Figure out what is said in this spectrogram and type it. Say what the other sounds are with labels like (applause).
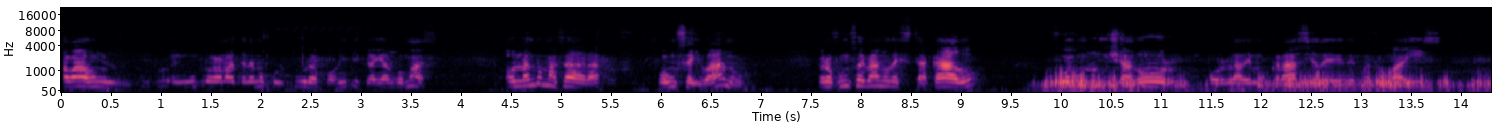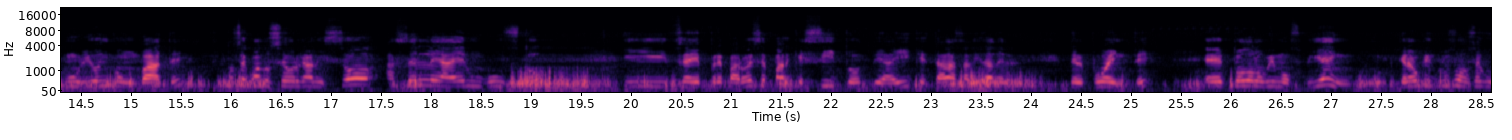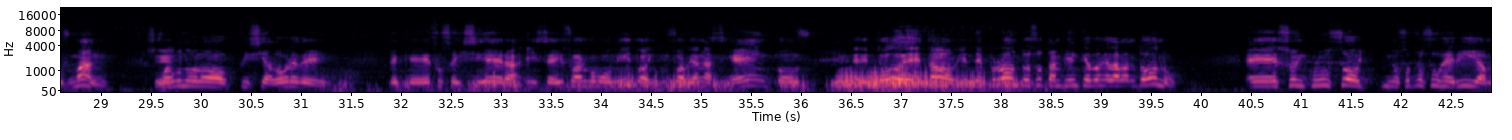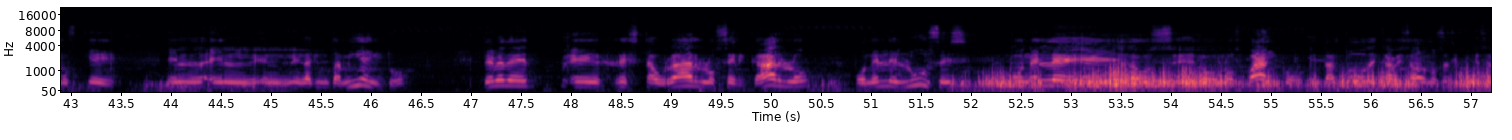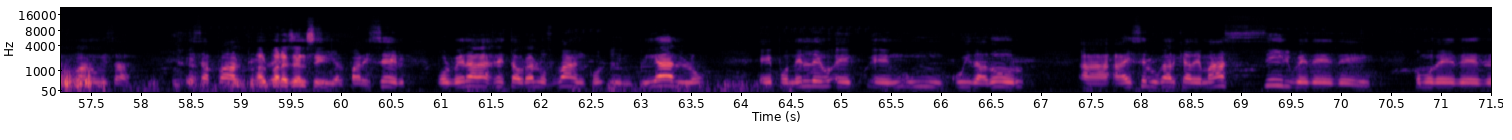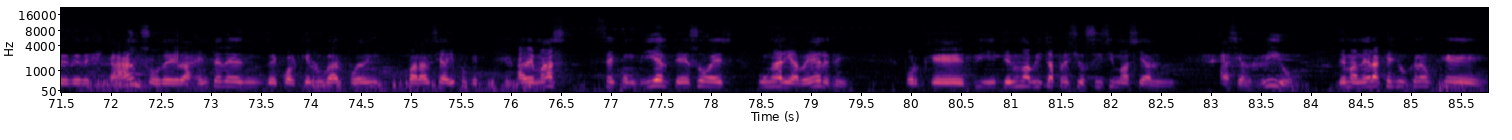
en, un programa que tenemos cultura, política y algo más. Orlando Mazara fue un ceibano, pero fue un ceibano destacado, fue un luchador por la democracia de, de nuestro país, murió en combate. Entonces cuando se organizó hacerle a él un busto y se preparó ese parquecito de ahí que está a la salida del, del puente, eh, todo lo vimos bien. Creo que incluso José Guzmán Fue uno de los auspiciadores de, de que eso se hiciera y se hizo algo bonito, incluso habían asientos, eh, todo estaba bien. De pronto eso también quedó en el abandono. Eh, eso incluso nosotros sugeríamos que el, el- el- ayuntamiento debe de eh, restaurarlo, cercarlo, ponerle luces, ponerle eh, los, los- los bancos, están todos descabezados, no sé si fue que se robaron esa, esa parte. Al parecer sí. Sí, al parecer, volver a restaurar los bancos, limpiarlo, eh, ponerle eh, en un cuidador a, a ese lugar que además sirve de, de- como de, de- de- de descanso, de la gente de, de cualquier lugar pueden pararse ahí porque además se convierte, eso es un área verde, porque y tiene una vista preciosísima hacia el, hacia el río. De manera que yo creo que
